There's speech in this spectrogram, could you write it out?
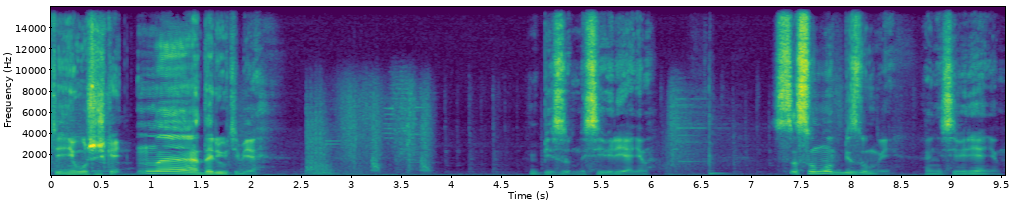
Теневушечкой На, дарю тебе. Безумный северянин. Сосунок безумный, а не северянин.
